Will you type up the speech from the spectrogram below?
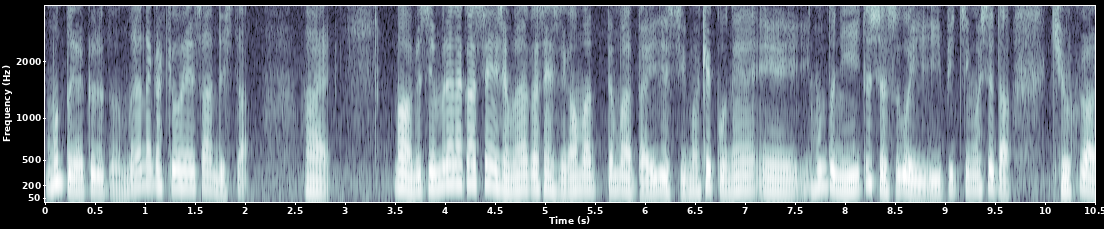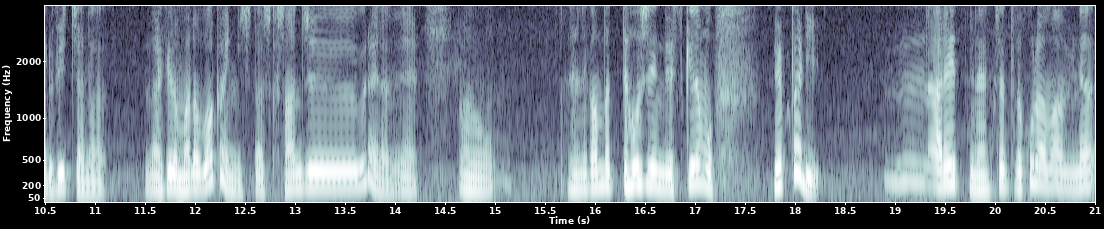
元ヤクルトの村中恭平さんでした。はい。まあ別に村中選手は村中選手で頑張ってもらったらいいですし、まあ、結構ね、えー本当にいいとしてはすごいいいピッチングをしてた記憶があるピッチャーなだけどまだ若いんです。確か30ぐらいなんでね。あの全然頑張ってほしいんですけどもやっぱりんあれってなっちゃったところはまあみな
